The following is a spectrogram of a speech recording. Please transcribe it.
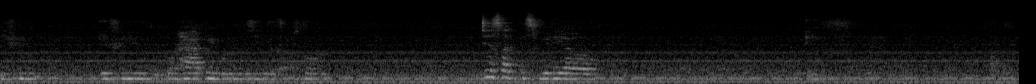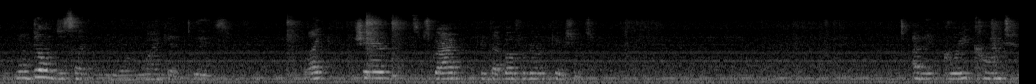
if you if you were happy with the Zenith song. Dislike this video if no, don't dislike the video. Like it, please. Like, share, subscribe, hit that bell for notifications. I make great content.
